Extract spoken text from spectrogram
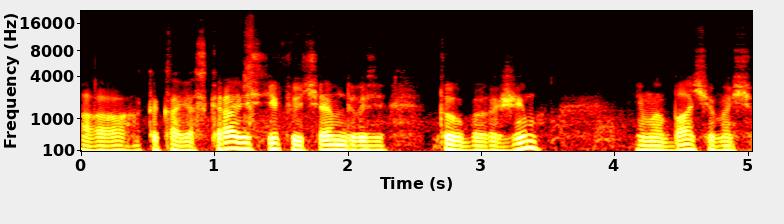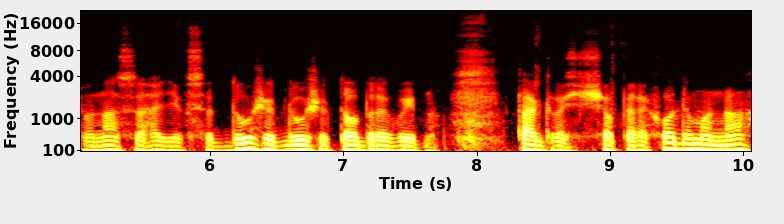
а, така яскравість і включаємо, друзі, турборежим. І ми бачимо, що у нас взагалі все дуже-дуже добре видно. Так, друзі, що переходимо на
